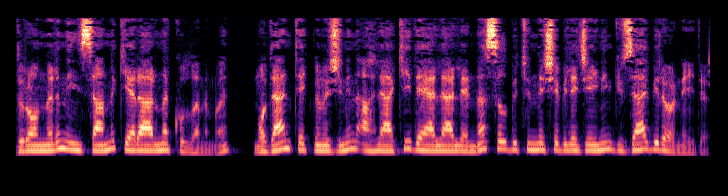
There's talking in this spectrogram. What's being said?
Dronların insanlık yararına kullanımı, modern teknolojinin ahlaki değerlerle nasıl bütünleşebileceğinin güzel bir örneğidir.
